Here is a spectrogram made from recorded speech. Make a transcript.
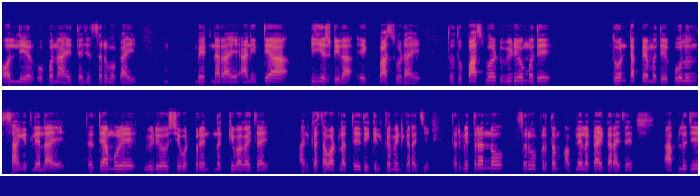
ऑल लेअर ओपन आहे. त्याचे सर्व काही भेटणार आहे. आणि त्या पीएच डीला एक पासवर्ड आहे. तर तो पासवर्ड व्हिडिओमध्ये दोन टप्प्यामध्ये बोलून सांगितलेला आहे. तर त्यामुळे व्हिडिओ शेवटपर्यंत नक्की बघायचा आहे. आणि कसा वाटला ते देखील कमेंट करायचे. तर मित्रांनो सर्वप्रथम आपल्याला काय करायचंय? आपलं जे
